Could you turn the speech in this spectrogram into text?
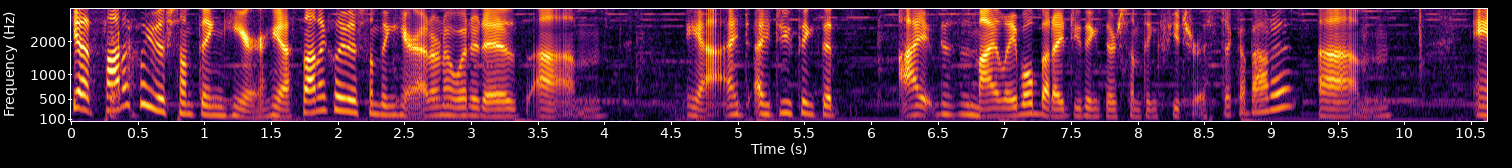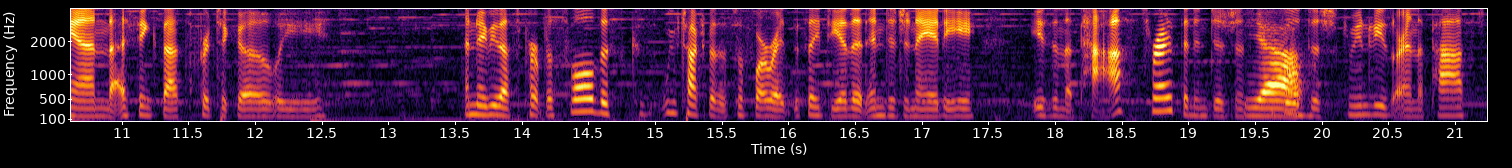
Yeah, sonically there's something here. Yeah, sonically there's something here. I don't know what it is. Um, yeah, I, I do think that I this is my label, but I do think there's something futuristic about it. Um, and I think that's particularly, and maybe that's purposeful. This because we've talked about this before, right? This idea that indigeneity is in the past, right? That indigenous Yeah. people, indigenous communities are in the past.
